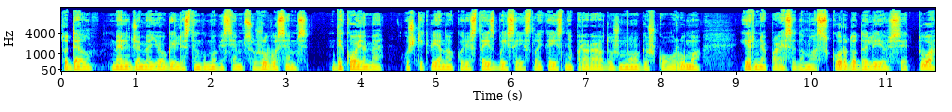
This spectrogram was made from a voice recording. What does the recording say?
Todėl meldžiame jo gailestingumo visiems žuvusiems, dėkojame už kiekvieną, kuris tais baisiais laikais neprarado žmogiško orumo ir nepaisydamas skurdo dalyjosi tuo,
